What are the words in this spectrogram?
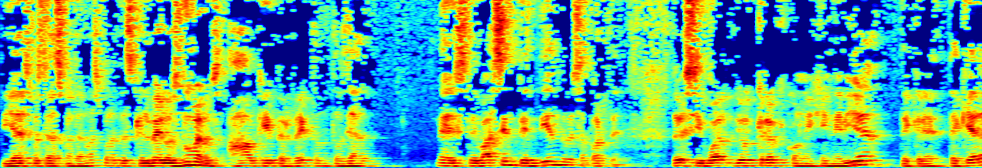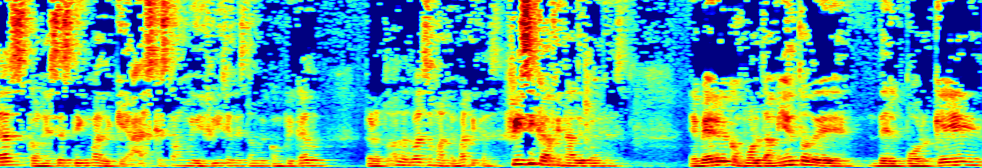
y ya después te das cuenta, no, espérate, es que él ve los números. Ah, ok, perfecto. Entonces ya este, vas entendiendo esa parte. Entonces, igual yo creo que con la ingeniería te, te quedas con ese estigma de que, ah, es que está muy difícil, está muy complicado. Pero todas las bases son matemáticas. Física, al final de cuentas. Ver el comportamiento de, del por qué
